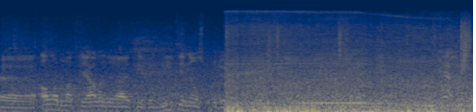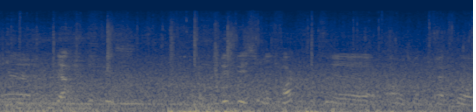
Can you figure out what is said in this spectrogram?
eh, alle materialen eruit die we niet in ons product hebben. Ja, eh, ja dit, is, dit is ons vak. Eh, alles wat we wel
